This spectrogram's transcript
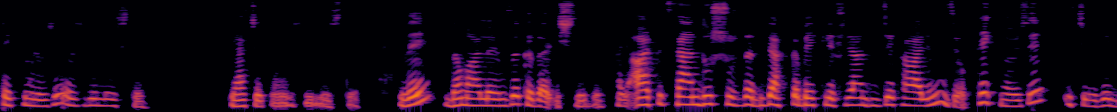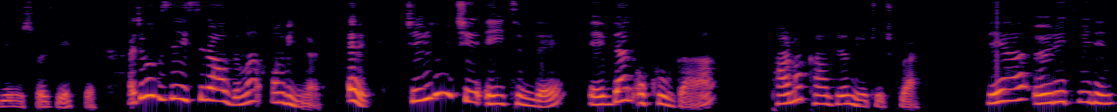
Teknoloji özgürleşti. Gerçekten özgürleşti. Ve damarlarımıza kadar işledi. Hani artık sen dur şurada bir dakika bekle falan diyecek halimiz yok. Teknoloji içimize girmiş vaziyette. Acaba bize esir aldı mı onu bilmiyorum. Evet çevrim içi eğitimde evden okulda parmak kaldıramıyor çocuklar veya öğretmenin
